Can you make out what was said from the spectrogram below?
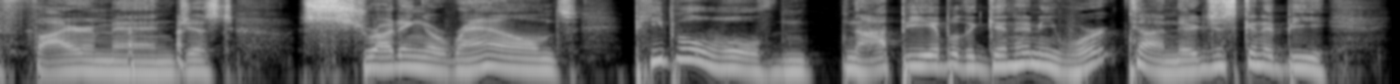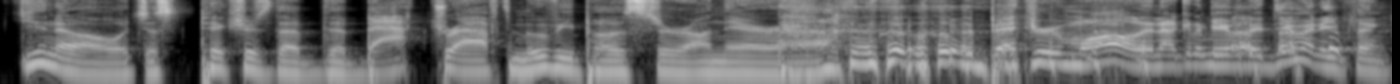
firemen just strutting around? People will not be able to get any work done. They're just going to be. You know, just pictures the the backdraft movie poster on their uh, bedroom wall. They're not going to be able to do anything.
